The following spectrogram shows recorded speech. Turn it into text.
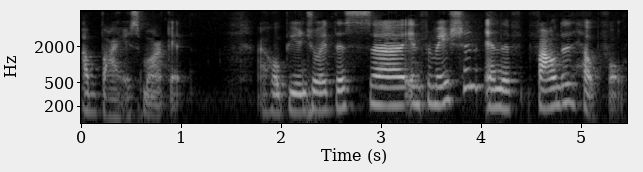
a buyer's market. I hope you enjoyed this uh, information and found it helpful.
